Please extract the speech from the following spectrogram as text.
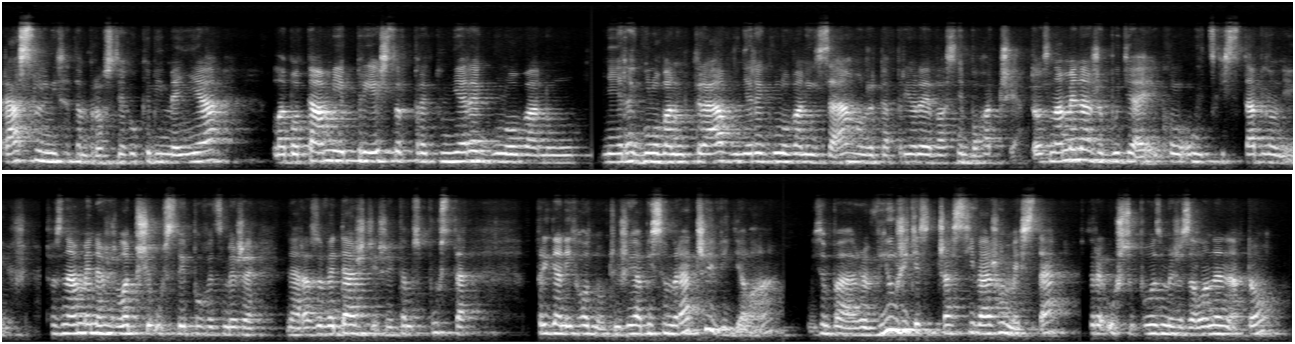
rastliny sa tam proste ako keby menia, lebo tam je priestor pre tú neregulovanú, neregulovanú trávu, neregulovaný záhon, že tá príroda je vlastne bohatšia. To znamená, že bude aj ekologicky stabilnejšie. To znamená, že lepšie ústej povedzme, že narazové dažde, že je tam spústa pridaných hodnot. Čiže ja by som radšej videla, by som povedala, že využite časti vášho mesta, ktoré už sú povedzme, že zelené na to,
